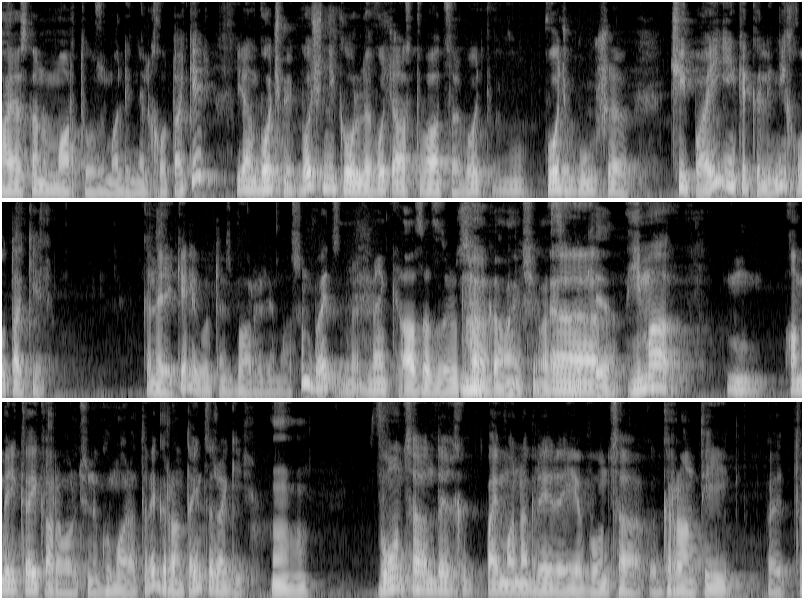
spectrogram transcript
Հայաստանում մարդը ուզում է լինել խոտակեր, իրան ոչ մեկ, ոչ Նիկոլը, ոչ Աստվածը, ոչ ոչ Բուշը չի պայի, ինքը կլինի խոտակեր։ Կներեք էլի, որ տենց բառեր եմ ասում, բայց Մե- Մենք ազատ զրուցում Հա։ ենք ամեն ինչի մասին, օքեյ։ հիմա Ամերիկայի կառավարությունը գումար է տվել գրանտային ծրագիր։ Ահա։ Ոնց է այնտեղ պայմանագրերը եւ ոնց է գրանտի այդ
